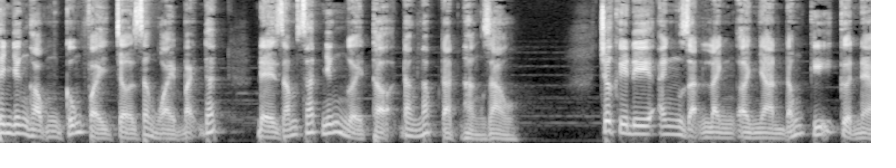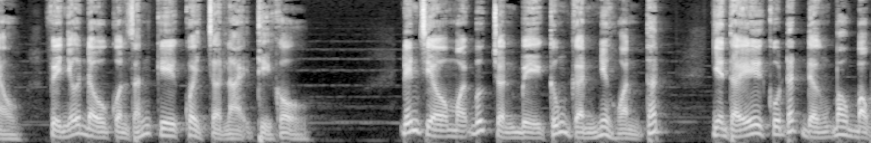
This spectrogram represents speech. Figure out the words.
Thế nhưng Hồng cũng phải trở ra ngoài bãi đất Để giám sát những người thợ đang lắp đặt hàng rào. Trước khi đi, anh dặn lành ở nhà đóng kỹ cửa nẻo, Vì nhớ đầu con rắn kia quay trở lại thì khổ. Đến chiều, mọi bước chuẩn bị cũng gần như hoàn tất. Nhìn thấy khu đất đường bao bọc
